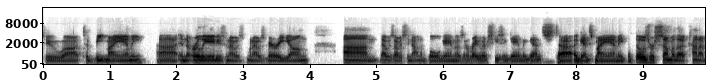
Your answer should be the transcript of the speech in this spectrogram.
to uh, to beat Miami uh, in the early 80s when I was when I was very young. Um, that was obviously not in a bowl game. That was in a regular season game against uh, against Miami. But those are some of the kind of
